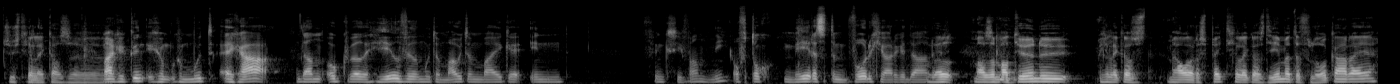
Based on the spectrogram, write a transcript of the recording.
Juist gelijk als. eh, Maar je, kunt, je, je moet, hij gaat dan ook wel heel veel moeten mountainbiken in functie van, niet? Of toch meer dan het hem vorig jaar gedaan wel, maar als een Mathieu nu, gelijk als, met alle respect, gelijk als die met de flow kan rijden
